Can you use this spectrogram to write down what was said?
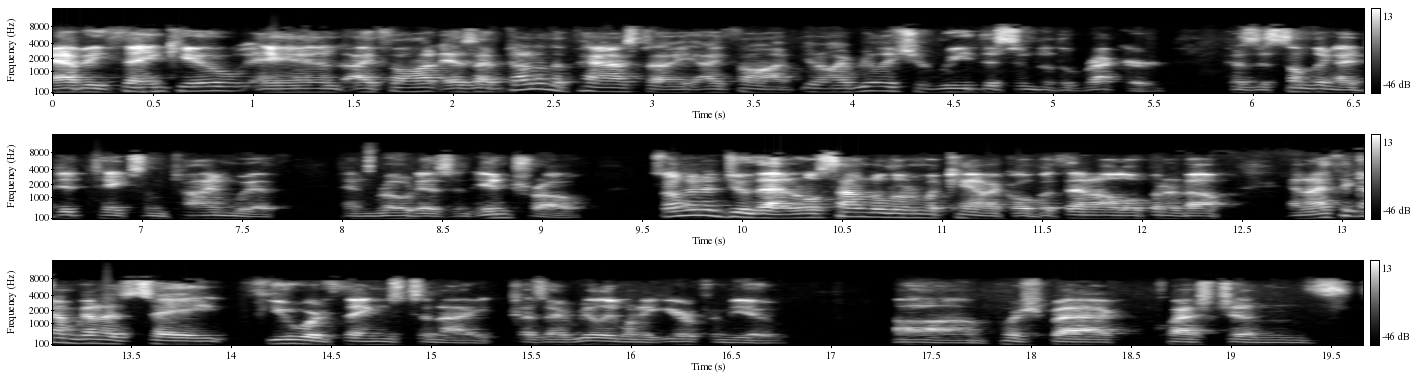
Abby, thank you. And I thought, as I've done in the past, I, I thought, you know, I really should read this into the record because it's something I did take some time with and wrote as an intro. So I'm going to do that. It'll sound a little mechanical, but then I'll open it up. And I think I'm going to say fewer things tonight because I really want to hear from you. Um, pushback, questions,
